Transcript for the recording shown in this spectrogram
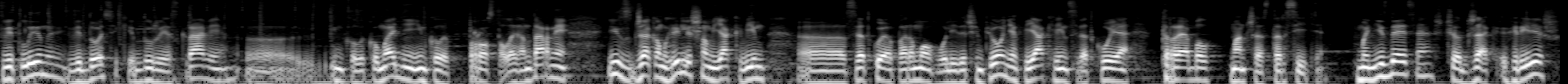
світлини, відосики, дуже яскраві, е, інколи комедні, інколи просто легендарні. І з Джеком Грілішем, як він е, святкує перемогу у Лізі Чемпіонів, як він святкує требл Манчестер Сіті. Мені здається, що Джек Гріліш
